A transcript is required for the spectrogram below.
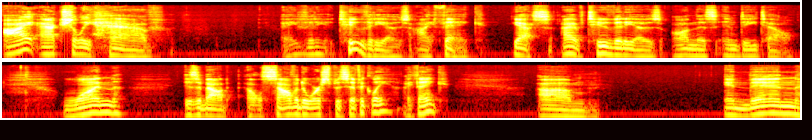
I actually have a video, two videos, I think. Yes, I have two videos on this in detail. One is about El Salvador specifically, I think. Um, and then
